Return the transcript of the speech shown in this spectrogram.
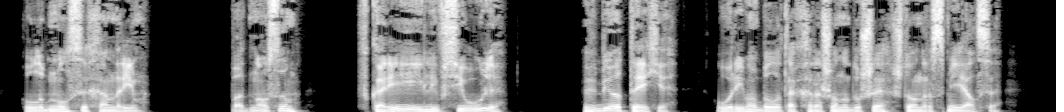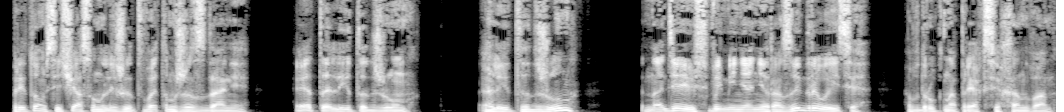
— улыбнулся Ханрим. «Под носом? В Корее или в Сеуле?» «В биотехе». У Рима было так хорошо на душе, что он рассмеялся. Притом сейчас он лежит в этом же здании. Это Лита Джун. «Лита Джун? Надеюсь, вы меня не разыгрываете?» Вдруг напрягся Ханван.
